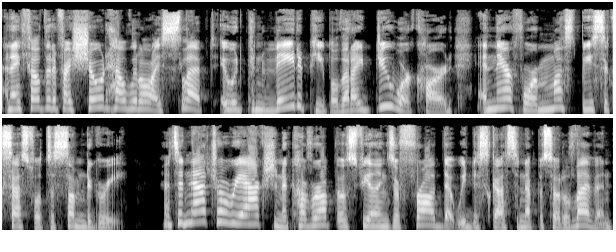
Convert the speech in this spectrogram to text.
and I felt that if I showed how little I slept, it would convey to people that I do work hard and therefore must be successful to some degree. It's a natural reaction to cover up those feelings of fraud that we discussed in episode 11,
